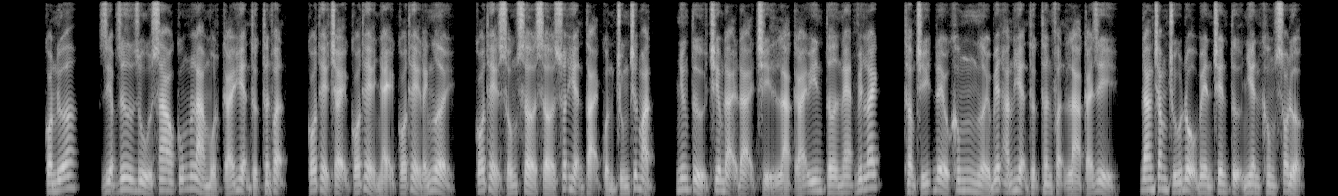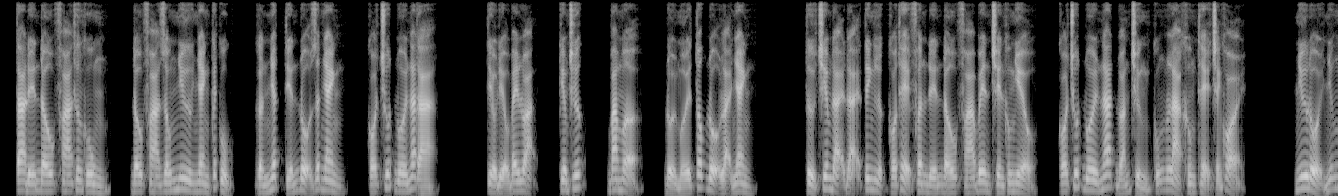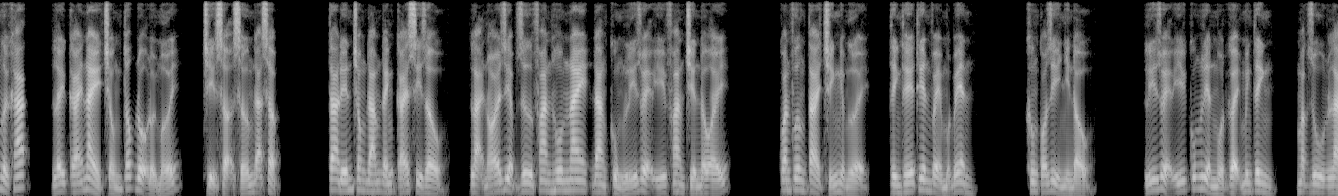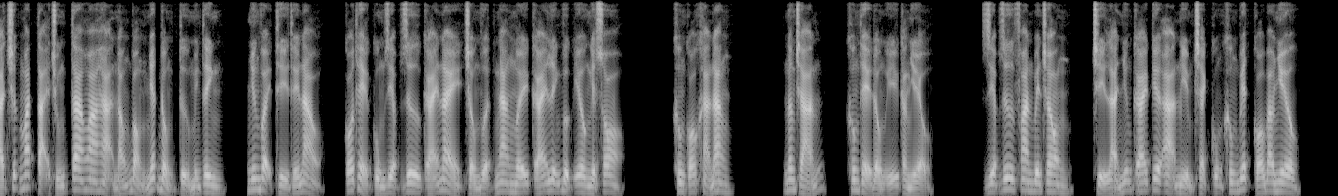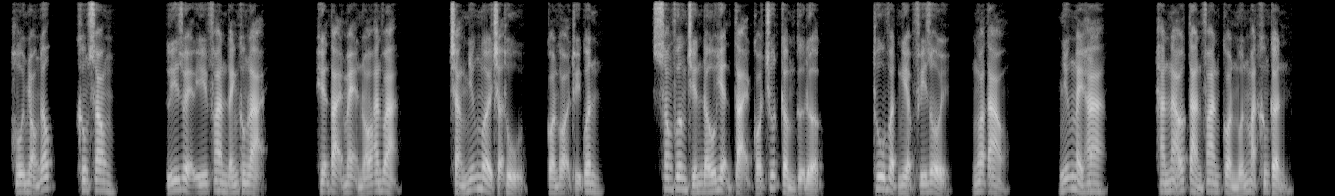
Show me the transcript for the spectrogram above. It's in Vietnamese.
Còn nữa diệp dư dù sao cũng là một cái hiện thực thân phận, có thể chạy, có thể nhảy, có thể đánh người, có thể sống sờ sờ xuất hiện tại quần chúng trước mặt, nhưng tử chiêm đại đại chỉ là cái internet viết lách thậm chí đều không người biết hắn hiện thực thân phận là cái gì, đang chăm chú độ bên trên tự nhiên không so được. Ta đến đấu phá thương cung đấu phá giống như nhanh kết cục, gần nhất tiến độ rất nhanh, có chút đôi nát ta. Tiểu điệu bay loạn, kiêm chức, ba mở, đổi mới tốc độ lại nhanh. Tử chiêm đại đại tinh lực có thể phân đến đấu phá bên trên không nhiều, có chút đôi nát đoán chừng cũng là không thể tránh khỏi. Như đổi những người khác, lấy cái này trồng tốc độ đổi mới, chỉ sợ sớm đã sập ta đến trong đám đánh cái xì dầu lại nói diệp dư phan hôm nay đang cùng lý duệ ý phan chiến đấu ấy. Quan phương tài chính nghiệp người tình thế thiên về một bên. Không có gì nhìn đầu. Lý duệ ý cũng liền một gậy minh tinh mặc dù là trước mắt tại chúng ta hoa hạ nóng bỏng nhất đồng tử minh tinh nhưng vậy thì thế nào có thể cùng diệp dư cái này trồng vượt ngang mấy cái lĩnh vực yêu nghiệt so? Không có khả năng. Nâng chán không thể đồng ý càng nhiều. Diệp dư phan bên trong chỉ là những cái kia ạ à, nỉm trạch cũng không biết có bao nhiêu. Hồ nhọn đốc không xong. Lý duệ ý phan đánh không lại. Hiện tại mẹ nó ăn vạ. Chẳng những mời trợ thủ còn gọi thủy quân song phương chiến đấu hiện tại có chút cầm cự được. Thu vật nghiệp phí rồi, ngoa tạo. Những này ha. Hắn não tàn phan còn muốn mặt không cần.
